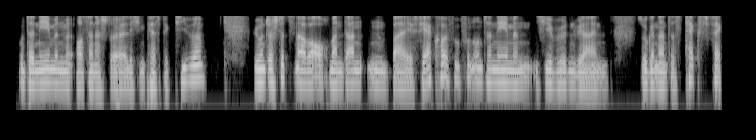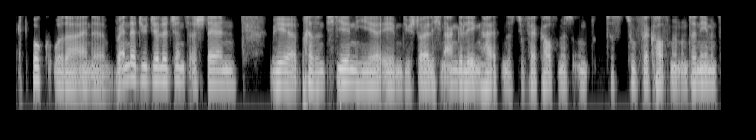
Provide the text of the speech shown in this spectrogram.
Unternehmen aus einer steuerlichen Perspektive. Wir unterstützen aber auch Mandanten bei Verkäufen von Unternehmen. Hier würden wir ein sogenanntes Tax Factbook oder eine Vendor Due Diligence erstellen. Wir präsentieren hier eben die steuerlichen Angelegenheiten des zu verkaufenden und des zu verkaufenden Unternehmens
